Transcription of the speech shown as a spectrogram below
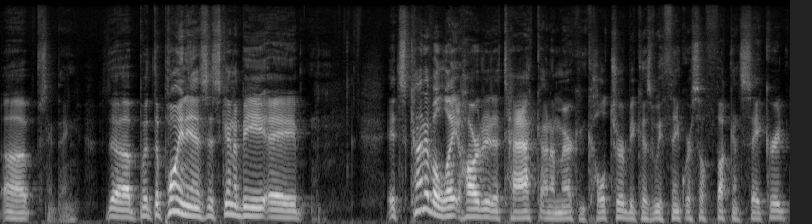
uh, same thing. But the point is, it's going to be a it's kind of a lighthearted attack on American culture because we think we're so fucking sacred.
